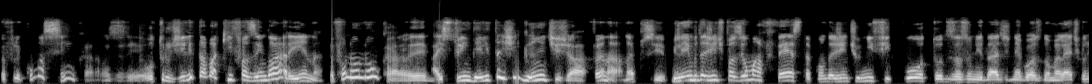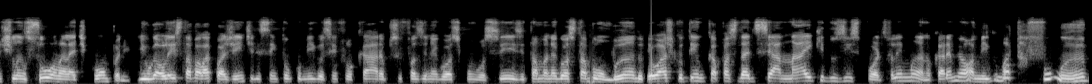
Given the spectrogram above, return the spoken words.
Eu falei, como assim, cara? Mas eh, outro dia ele tava aqui fazendo a arena. Eu falei, não, não, cara, eh, a stream dele tá gigante já. Eu falei, não, não é possível. Me lembro da gente fazer uma festa quando a gente unificou todas as unidades de negócio do Omelete, quando a gente lançou o Omelete Company, e o Gaulês estava lá com a gente, ele sentou comigo assim e falou, cara, eu preciso fazer negócio com vocês e tal, meu negócio tá bombando, eu acho que eu tenho capacidade de ser a Nike dos esportes. Falei, mano, o cara é meu amigo, mas tá fumando,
